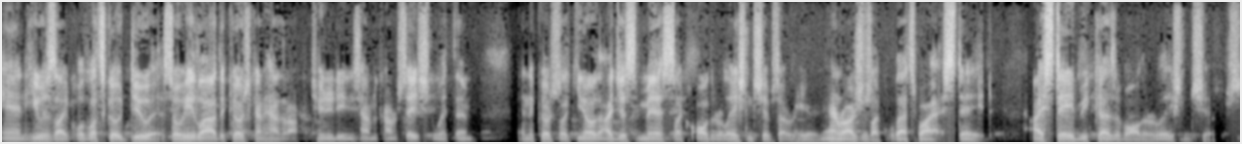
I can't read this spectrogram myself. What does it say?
And he was like, well, let's go do it. So he allowed the coach to kind of have that opportunity and he's having a conversation with them. And the coach was like, you know, I just miss like all the relationships that were here. And Aaron Rodgers was like, well, that's why I stayed. I stayed because of all the relationships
